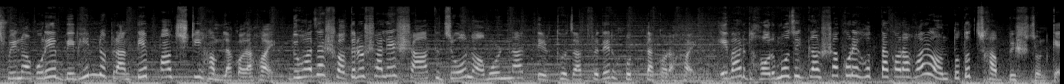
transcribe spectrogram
শ্রীনগরে বিভিন্ন প্রান্তে পাঁচটি হামলা করা হয়। দু হাজার সতেরো সালে সাত জন অমরনাথ তীর্থযাত্রীদের হত্যা করা হয়। এবার ধর্ম জিজ্ঞাসা করে হত্যা করা হয় অন্তত ২৬ জনকে।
